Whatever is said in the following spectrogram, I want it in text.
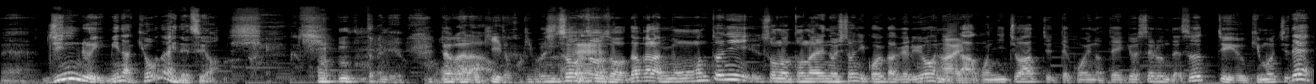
ええ人類皆兄弟ですよ。本当に。だから大きいとこ来ましたそうね。そうそう。だからもう本当にその隣の人に声かけるように、はいあ、こんにちはって言ってこういうの提供してるんですっていう気持ちで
